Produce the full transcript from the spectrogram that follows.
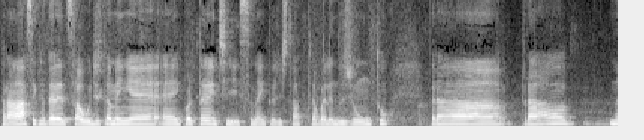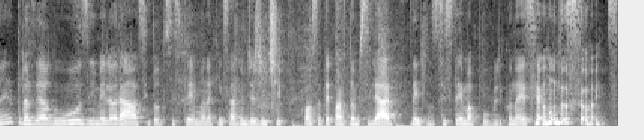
para a Secretaria de Saúde também é, é importante isso, né? Então a gente está trabalhando junto para para né, trazer a luz e melhorar assim, todo o sistema, né? Quem sabe um dia a gente possa ter parto domiciliar dentro do sistema público, né? Esse é um dos sonhos.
